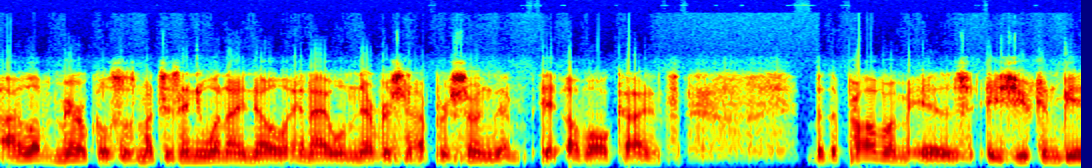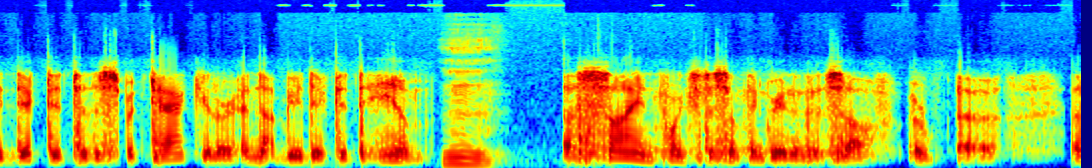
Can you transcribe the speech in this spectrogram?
I love miracles as much as anyone I know, and I will never stop pursuing them eh, of all kinds. But the problem is, is you can be addicted to the spectacular and not be addicted to Him. Mm. A sign points to something greater than itself. uh, a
